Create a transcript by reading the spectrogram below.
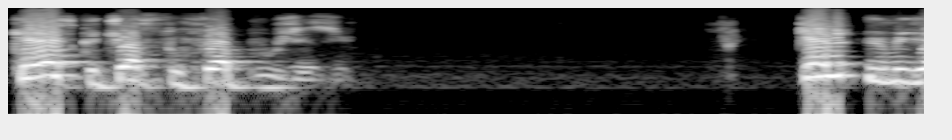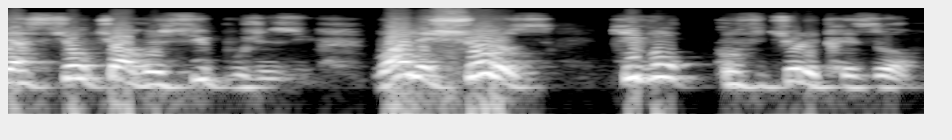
Qu'est-ce que tu as souffert pour Jésus? Quelle humiliation tu as reçue pour Jésus? Voilà les choses qui vont constituer le trésor.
